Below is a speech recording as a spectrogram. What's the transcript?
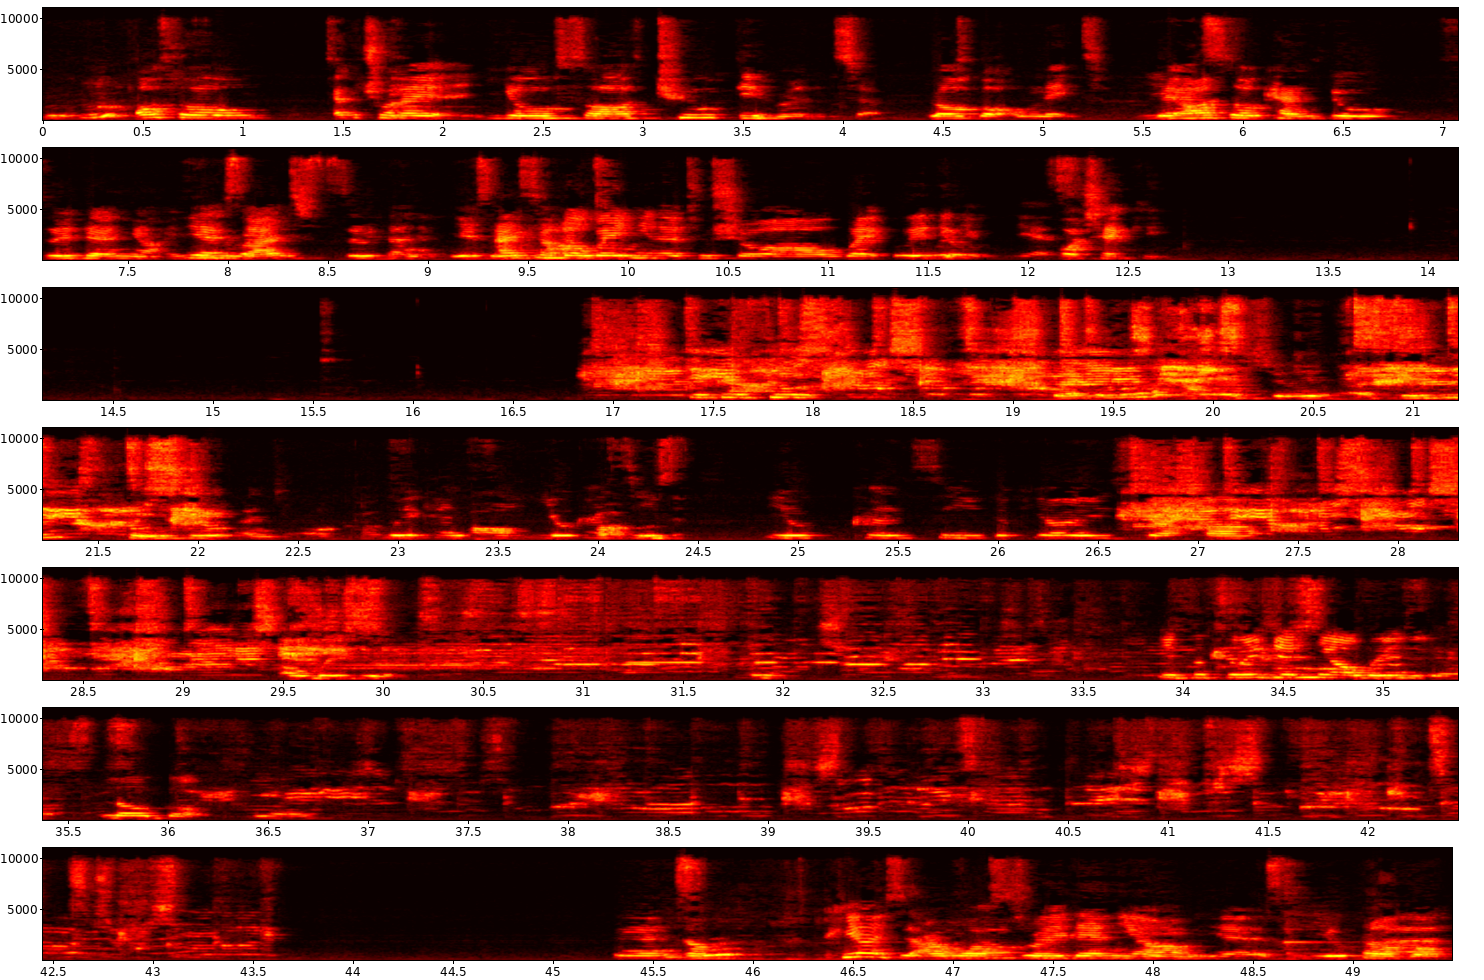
Mm-hmm. Also, actually, you saw two different logo on it. We also can do Swedenia. Is Yes, right? Three Daniel. Yes, I we think can the way also- needed to show a wa- video Yes. for checking. You can see resume. I will show you a painting, painting, and all. We can see, you can see, the- you can see the here is uh, a video. It's a Swedish with logo. Yes. Yes. So here is our Swedenia. Yes, you can Logo.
